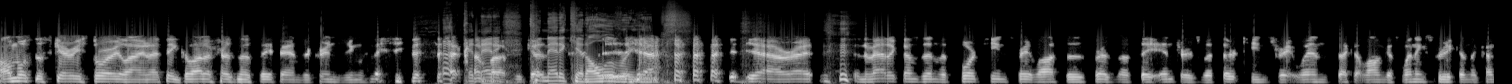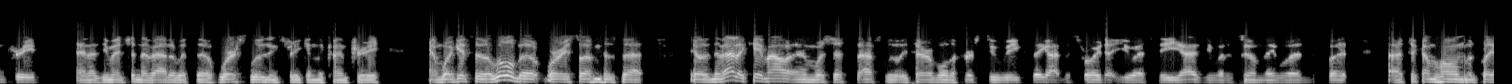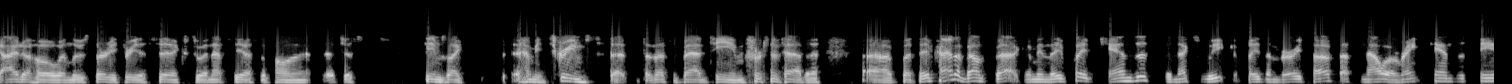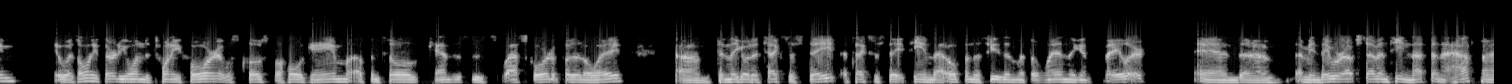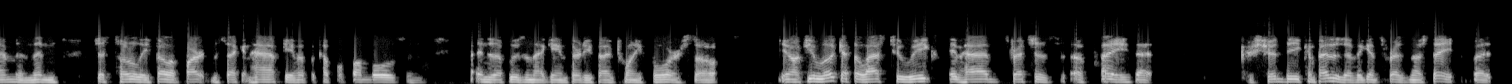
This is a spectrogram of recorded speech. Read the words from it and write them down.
almost a scary storyline. I think a lot of Fresno State fans are cringing when they see this come up. Because, Connecticut all over again. Yeah, yeah, right. Nevada comes in with 14 straight losses. Fresno State enters with 13 straight wins, second longest winning streak in the country. And as you mentioned, Nevada with the worst losing streak in the country. And what gets it a little bit worrisome is that you know, Nevada came out and was just absolutely terrible the first two weeks. They got destroyed at USC, as you would assume they would. But uh, to come home and play Idaho and lose 33 to 6 to an FCS opponent, it just seems like, I mean, screams that, that that's a bad team for Nevada. Uh, but they've kind of bounced back. I mean, they played Kansas the next week, played them very tough. That's now a ranked Kansas team. It was only 31 to 24. It was close the whole game up until Kansas's last score to put it away. Um, then they go to Texas State, a Texas State team that opened the season with a win against Baylor and uh, I mean, they were up 17 nothing at halftime, and then just totally fell apart in the second half. Gave up a couple fumbles and ended up losing that game 35-24. So, you know, if you look at the last two weeks, they've had stretches of play that should be competitive against Fresno State, but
